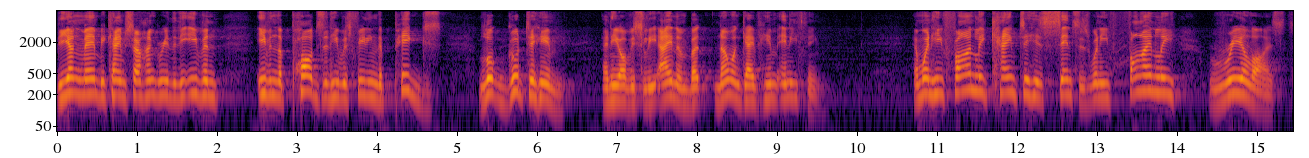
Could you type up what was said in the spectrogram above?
The young man became so hungry that he even, even the pods that he was feeding the pigs looked good to him. And he obviously ate them, but no one gave him anything. And when he finally came to his senses, when he finally realized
